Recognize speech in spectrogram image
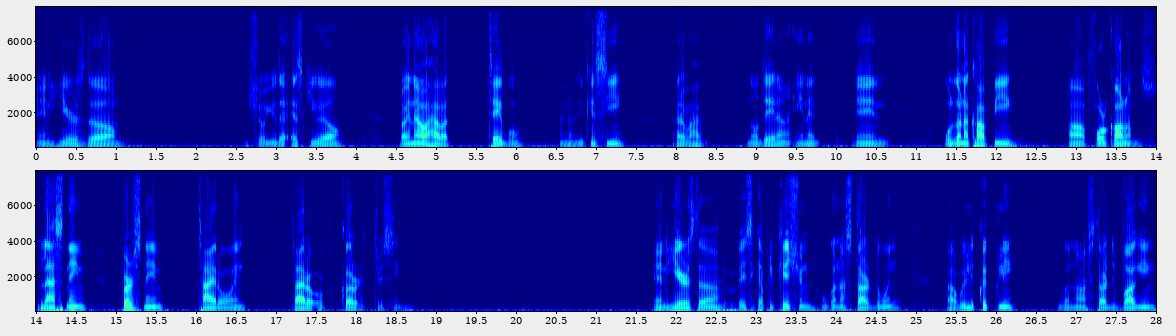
And here's the show you the SQL. Right now I have a table and as you can see I don't have no data in it. And we're gonna copy uh, four columns. Last name first name title and title of courtesy. And here's the basic application we're gonna start doing uh, really quickly. We're gonna start debugging.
